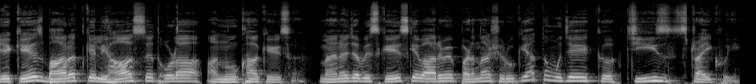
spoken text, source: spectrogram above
ये केस भारत के लिहाज से थोड़ा अनोखा केस है। मैंने जब इस केस के बारे में पढ़ना शुरू किया तो मुझे एक चीज़ स्ट्राइक हुई।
